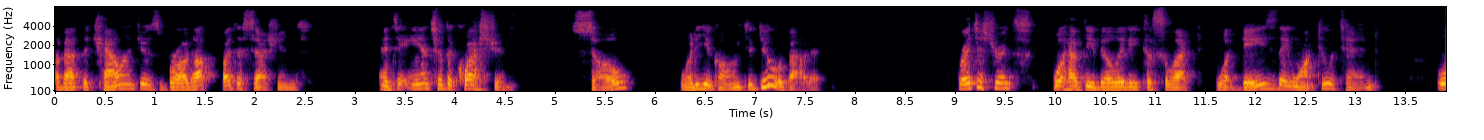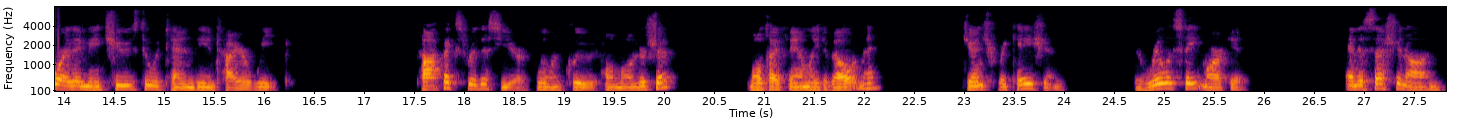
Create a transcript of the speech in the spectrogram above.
about the challenges brought up by the sessions and to answer the question so, what are you going to do about it? Registrants will have the ability to select what days they want to attend, or they may choose to attend the entire week. Topics for this year will include homeownership, multifamily development, gentrification, the real estate market, and a session on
